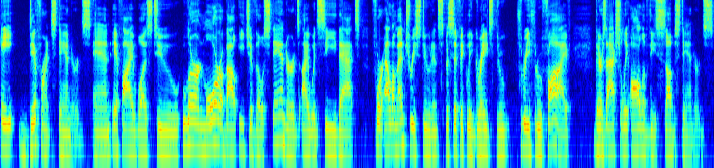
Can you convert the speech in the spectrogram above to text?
eight different standards. And if I was to learn more about each of those standards, I would see that for elementary students, specifically grades through three through five, there's actually all of these substandards.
